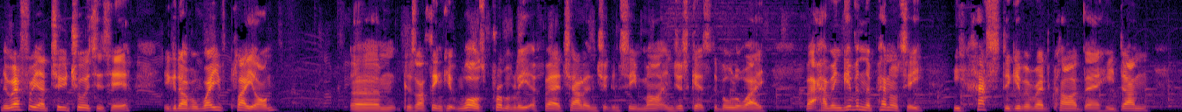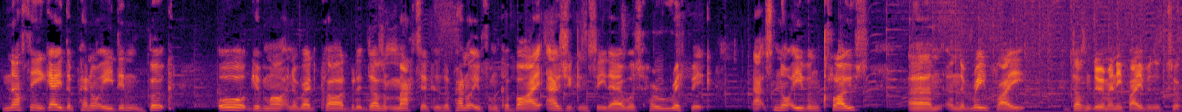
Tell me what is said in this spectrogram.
the referee had two choices here. He could have a wave play on, because um, I think it was probably a fair challenge. You can see Martin just gets the ball away. But having given the penalty, he has to give a red card there. He done nothing. He gave the penalty. He didn't book or give Martin a red card, but it doesn't matter because the penalty from Cabaye, as you can see there, was horrific. That's not even close. Um, and the replay doesn't do him any favours at all.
